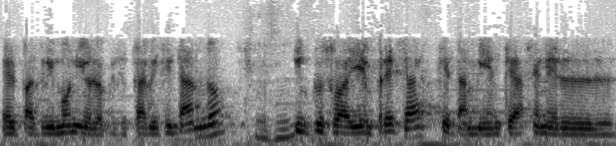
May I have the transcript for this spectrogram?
el patrimonio lo que se está visitando. Incluso hay empresas que también te hacen el,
